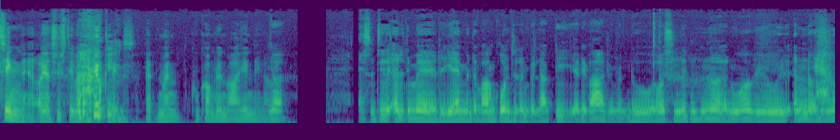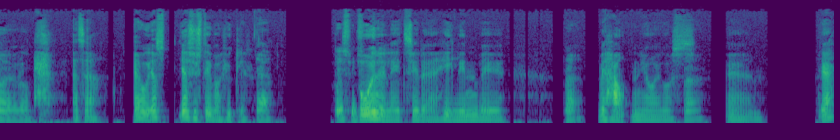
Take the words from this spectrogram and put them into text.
tingene, og jeg synes, det var hyggeligt, at man kunne komme den vej ind. Ikke? ja. Altså, det, alt det med, at ja, men der var en grund til, at den blev lagt i. Ja, det var det, men nu er også i 1900, og nu er vi jo i et andet århundrede, ikke? Altså, jeg, jeg, jeg synes, det var hyggeligt. Ja, det synes Bådene jeg. til der helt inde ved, Ja. ved havnen jo, ikke også? Ja. Øh, ja.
